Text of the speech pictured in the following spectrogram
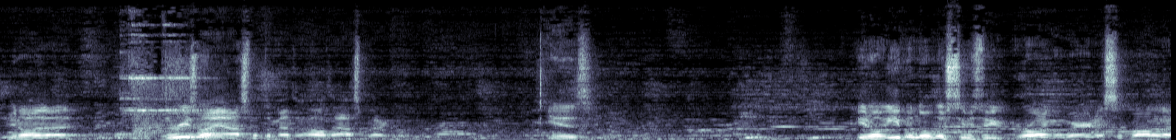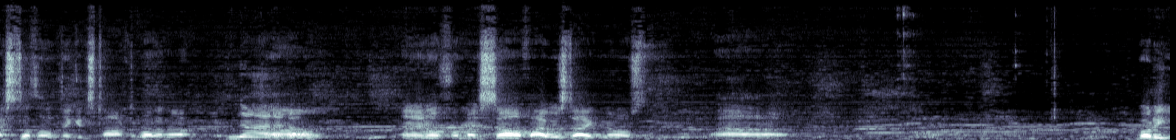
you know uh, the reason why I asked about the mental health aspect is you know even though there seems to be growing awareness about it, I still don't think it's talked about enough. Not at Um, all. and I know for myself, I was diagnosed uh, about a,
